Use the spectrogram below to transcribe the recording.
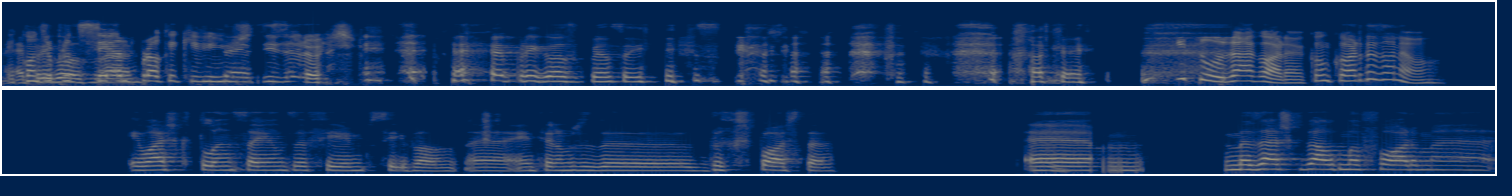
é É perigoso, contraproducente é? para o que aqui vimos Sim, dizer hoje. é perigoso que pensem isso. Ok. E tu, já agora, concordas ou não? Eu acho que te lancei um desafio impossível, eh, em termos de, de resposta. Hum, Eh, mas acho que de alguma forma,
